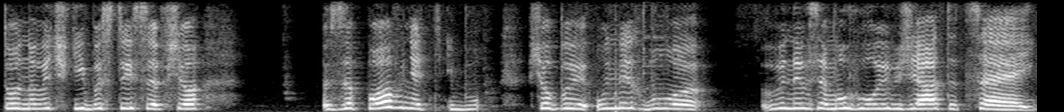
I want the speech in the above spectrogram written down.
то новички быстріше все заповнять, і бу- щоб у них було, вони вже могли взяти цей.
